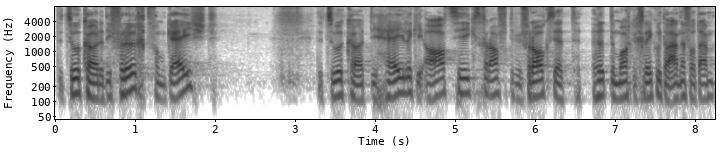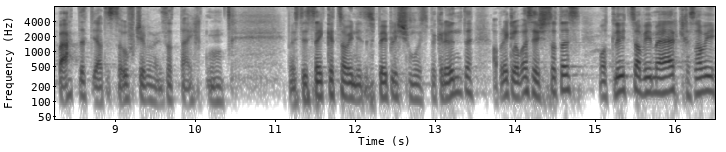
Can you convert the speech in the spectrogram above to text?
Dazu gehören die Früchte vom Geist, Dazu gehört die heilige Anziehungskraft. Ich war froh, sie hat heute Morgen Krieg und einer von dem. Ich habe das so aufgeschrieben, weil ich so dachte, hm, ich weiß jetzt nicht so, wie ich das biblisch muss begründen muss, aber ich glaube, es ist so das, was die Leute so wie merken, so wie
